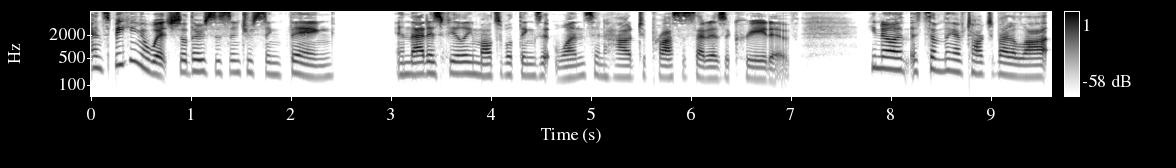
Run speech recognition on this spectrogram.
And speaking of which, so there's this interesting thing, and that is feeling multiple things at once and how to process that as a creative. You know, it's something I've talked about a lot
